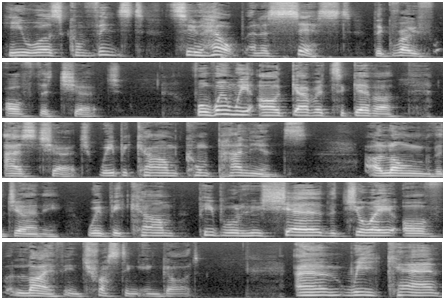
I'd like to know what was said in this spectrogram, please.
he was convinced to help and assist the growth of the church. For when we are gathered together as church, we become companions along the journey. We become people who share the joy of life in trusting in God. And we can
